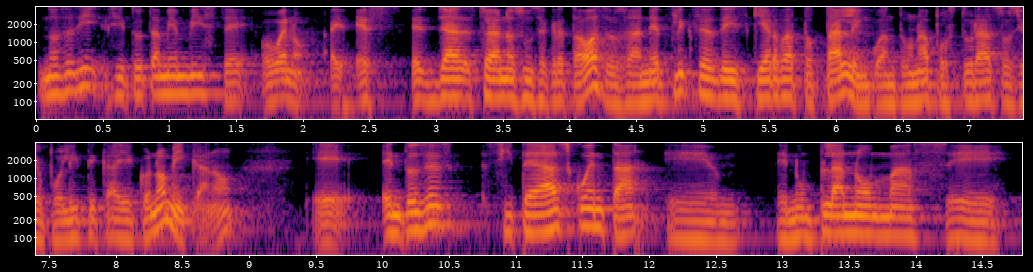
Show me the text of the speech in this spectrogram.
No sé si, si tú también viste, o bueno, es, ya, esto ya no es un secreto a voces, o sea, Netflix es de izquierda total en cuanto a una postura sociopolítica y económica, ¿no? Eh, entonces, si te das cuenta, eh, en un plano más, eh,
